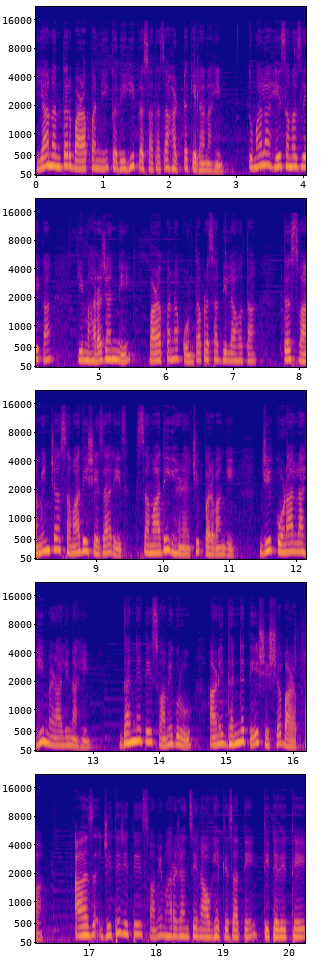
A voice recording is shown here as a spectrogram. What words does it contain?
यानंतर बाळाप्पांनी कधीही प्रसादाचा हट्ट केला नाही. तुम्हाला हे समजले का की महाराजांनी बाळाप्पांना कोणता प्रसाद दिला होता? तर स्वामींच्या समाधी शेजारीच समाधी घेण्याची परवानगी जी कोणालाही मिळाली नाही. धन्य ते स्वामीगुरू आणि धन्य ते शिष्य बाळप्पा. आज जिथे जिथे स्वामी महाराजांचे नाव घेतले जाते तिथे तिथे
